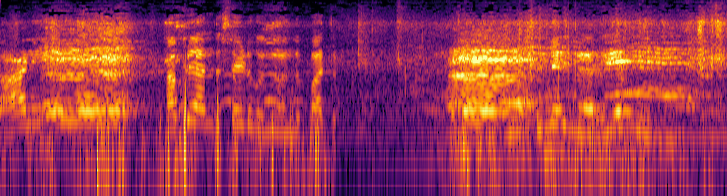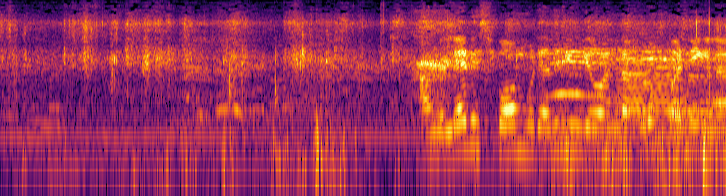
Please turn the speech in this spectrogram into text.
காணி. அப்படியே அந்த சைடு கொஞ்சம் வந்து பார்த்துட்டு பின்னாடி நிறைய. அங்க லேடிஸ் போக முடியாது. நீங்க வந்தா கூட பண்ணீங்கன்னா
